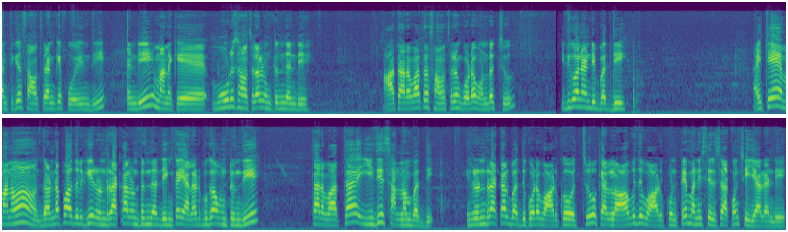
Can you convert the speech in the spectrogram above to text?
అందుకే సంవత్సరానికే పోయింది. అండి మనకి మూడు సంవత్సరాలు ఉంటుందండి. ఆ తర్వాత సంవత్సరం కూడా ఉండొచ్చు. ఇదిగోనండి బద్ది. అయితే మనం దొండపాదులకి రెండు రకాలు ఉంటుందండి. ఇంకా ఎలడుపుగా ఉంటుంది. తర్వాత ఇది సన్నం బద్ది. ఈ రెండు రకాల బద్ది కూడా వాడుకోవచ్చు. ఒకవేళ లావుది వాడుకుంటే మనీ సిరిసాకం చెయ్యాలండి.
